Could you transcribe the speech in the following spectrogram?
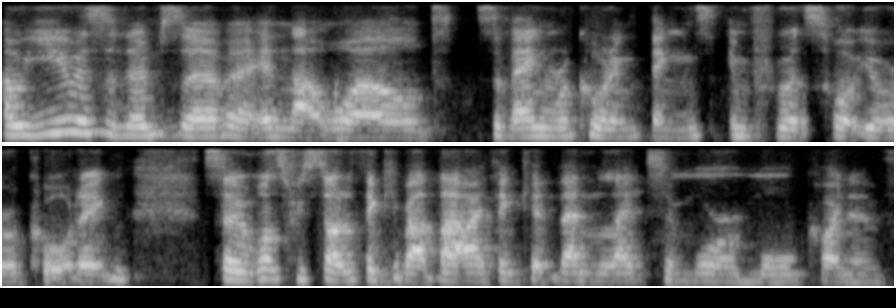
how you as an observer in that world surveying recording things influence what you're recording. So once we started thinking about that i think it then led to more and more kind of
